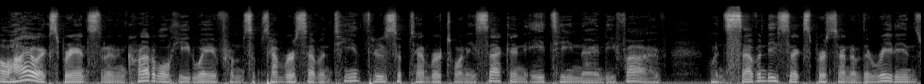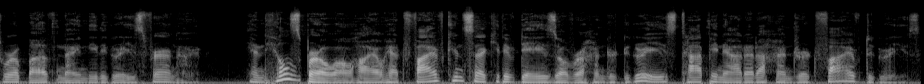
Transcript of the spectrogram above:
Ohio experienced an incredible heat wave from September 17th through September 22nd, 1895, when 76% of the readings were above 90 degrees Fahrenheit. And Hillsboro, Ohio had five consecutive days over 100 degrees, topping out at 105 degrees.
